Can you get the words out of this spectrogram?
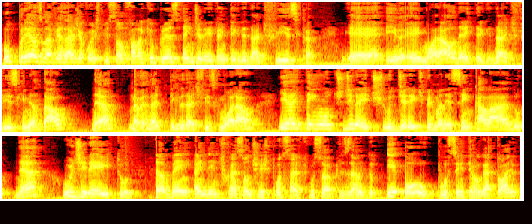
O preso, na verdade, a Constituição fala que o preso tem direito à integridade física é, e, é, moral, né? Integridade física e mental, né? Na verdade, integridade física e moral. E aí tem outros direitos. O direito de permanecer encalado, né? O direito também a identificação dos responsáveis por sua prisão e ou por seu interrogatório,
